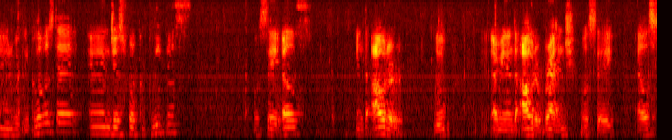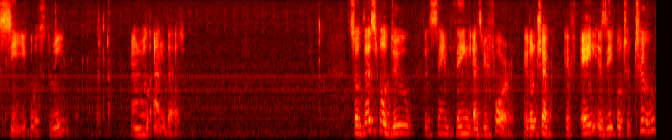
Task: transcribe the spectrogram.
and we can close that and just for completeness we'll say else in the outer loop I mean in the outer branch we'll say else c equals 3 and we'll end that so this will do the same thing as before it'll check if a is equal to 2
